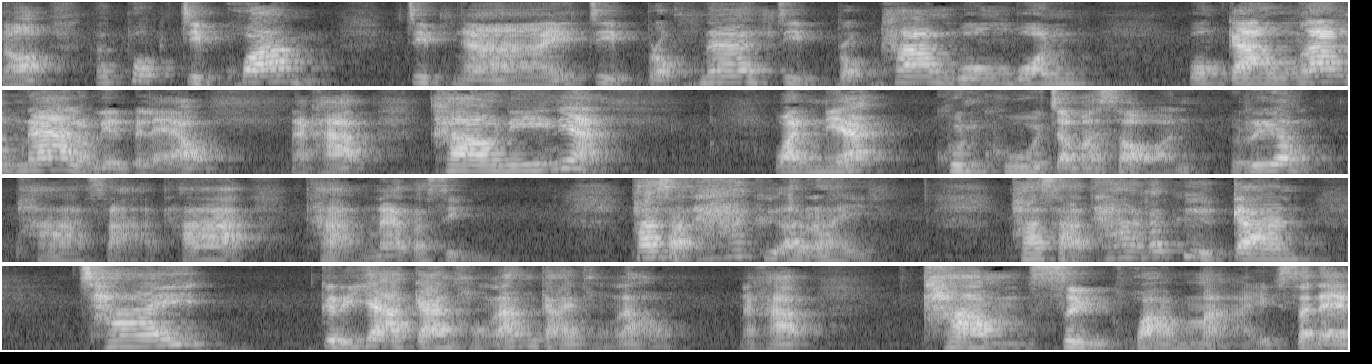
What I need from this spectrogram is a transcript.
เนาะพวกจิบคว่ำ จิบหงายจิบปรกหน้าจิบปรกข้างวงบน วงกลางวงล่างวงหน้าเราเรียนไปแล้วนะครับ คราวนี้เนี่ยวันนี้คุณครูจะมาสอนเรื่องภาษาท่าทางหน้าฏศิลป์ภาษาท่าคืออะไร ภาษาท่าก็คือการใช้กริยาอาการของร่างกายของเรานะครับทำสื่อความหมายแสดง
